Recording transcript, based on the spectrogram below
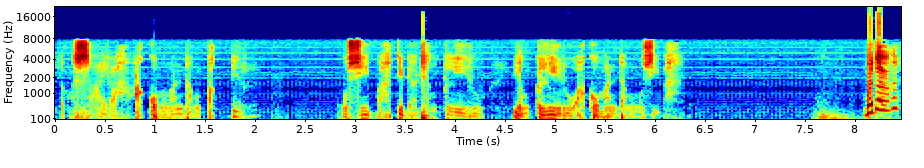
Yang salah aku memandang takdir. Musibah tidak ada yang keliru yang keliru aku mandang musibah. Betul kan?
